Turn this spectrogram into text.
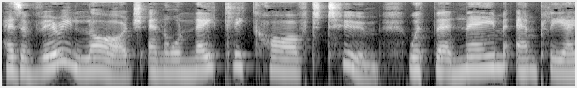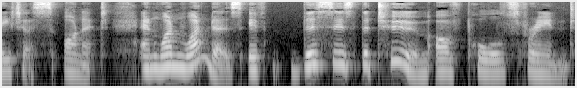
has a very large and ornately carved tomb with the name Ampliatus on it, and one wonders if this is the tomb of Paul's friend.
